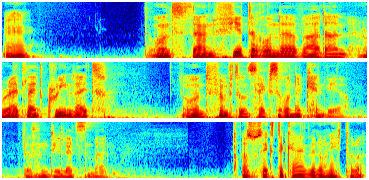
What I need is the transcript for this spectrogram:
Mhm. Und dann vierte Runde war dann Red Light, Green Light. Und fünfte und sechste Runde kennen wir ja. Das sind die letzten beiden. Also sechste kennen wir noch nicht, oder?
